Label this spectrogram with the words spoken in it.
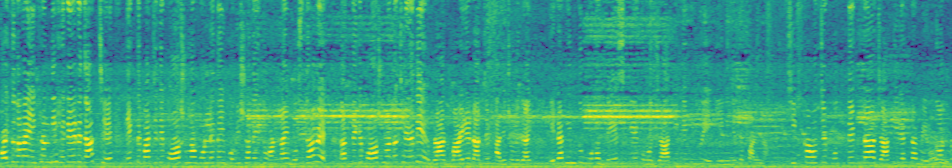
হয়তো তারা এখান দিয়ে হেঁটে হেঁটে যাচ্ছে, দেখতে পাচ্ছে যে পড়াশোনা করলে তো এই ভবিষ্যতে এই ধর্নায় বসতে হবে, তার থেকে পড়াশোনাটা ছেড়ে দিয়ে বাইরে রাজ্যের কাজে চলে যায়। এটা কিন্তু কোনো দেশকে, কোনো জাতিকে কিন্তু এগিয়ে নিয়ে যেতে পারে না। শিক্ষা হচ্ছে প্রত্যেকটা জাতির একটা মেরুদণ্ড।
